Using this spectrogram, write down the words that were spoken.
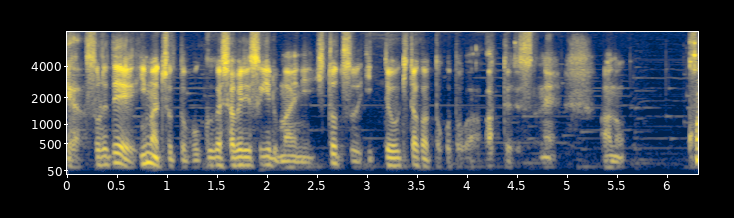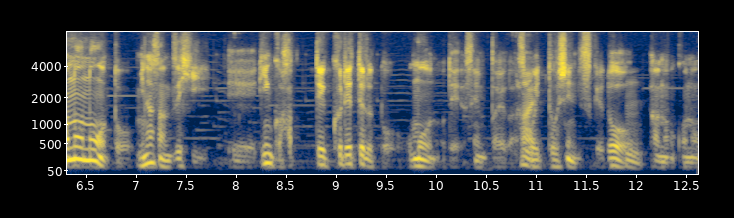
いや、それで今ちょっと僕が喋りすぎる前に一つ言っておきたかったことがあってですね、あの、このノート、皆さんぜひ、えーリンク貼ってくれてると思うので、先輩がそう言ってほしいんですけど、うん。あの、この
